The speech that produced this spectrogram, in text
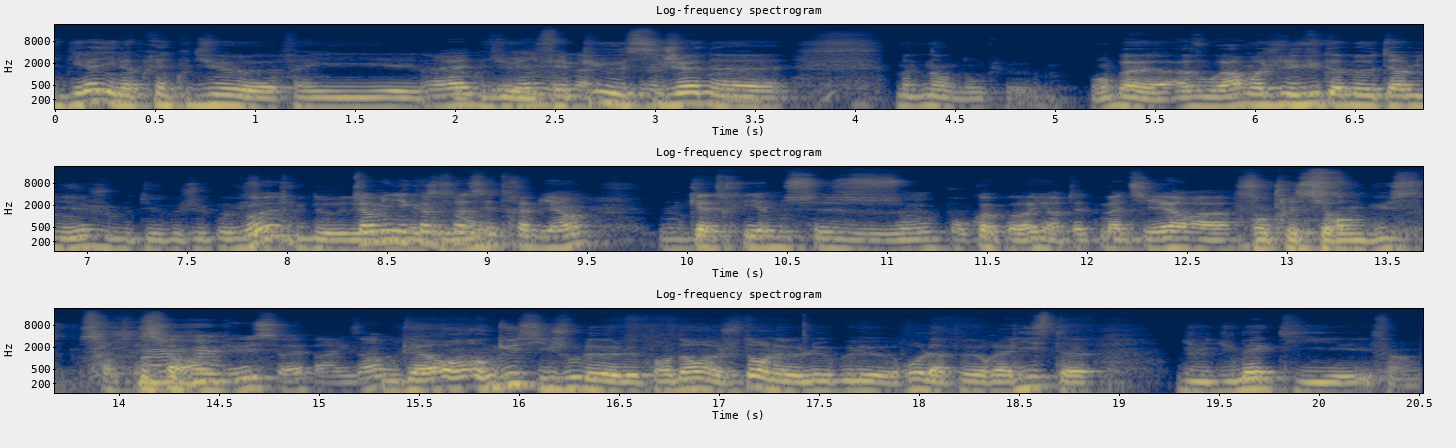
Dylan, il a pris un coup de vieux, euh, enfin, il, Ouais, un coup de vieux, Dylan, il fait il plus aussi jeune euh, maintenant. Donc, euh, bon, bah, à voir. Moi, je l'ai vu comme euh, terminé. Je j'ai pas vu Ouais, ce truc de. Terminé comme ça, c'est très bien. Une quatrième saison, pourquoi pas Il y a peut-être matière à Centré sur Angus. centrer sur Angus, ouais, par exemple. Donc euh, Angus, il joue le, le pendant, justement le, le, le rôle un peu réaliste euh, du, du mec qui, est- enfin,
